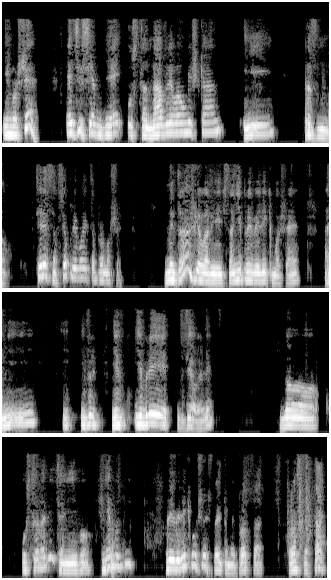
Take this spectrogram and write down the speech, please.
И Моше эти семь дней устанавливал мешкан и разнимал. Интересно, все приводится про Моше. Медраж говорит, что они привели к Моше, они евреи сделали, но установить они его не могли. Привели к Моше, что это мы просто, просто так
